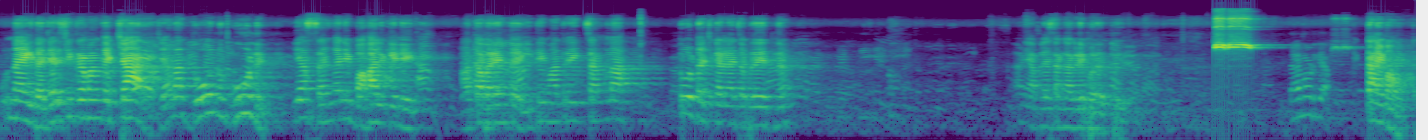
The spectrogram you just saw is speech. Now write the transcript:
पुन्हा एकदा जर्सी क्रमांक चार ज्याला दोन गुण या संघाने बहाल केले. आतापर्यंत इथे मात्र एक चांगला टो टच करण्याचा प्रयत्न. आणि आपल्या संघाकडे परततोय टाइम आउट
